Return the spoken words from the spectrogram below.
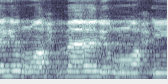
الله الرحمن الرحيم.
